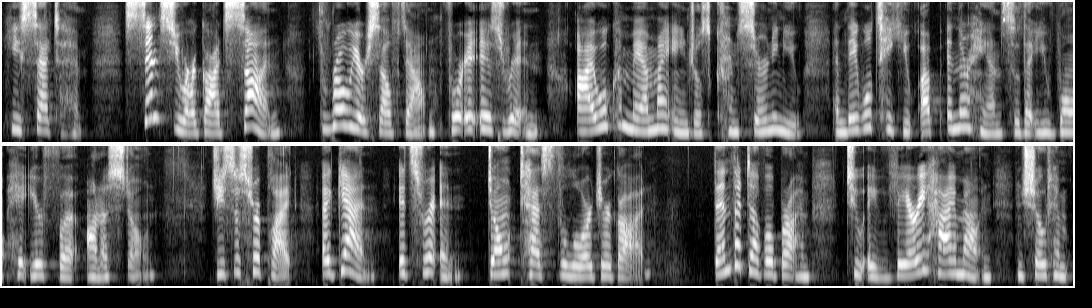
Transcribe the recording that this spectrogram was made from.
He said to him, Since you are God's son, throw yourself down, for it is written, I will command my angels concerning you, and they will take you up in their hands so that you won't hit your foot on a stone. Jesus replied, Again, it's written, Don't test the Lord your God. Then the devil brought him to a very high mountain and showed him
